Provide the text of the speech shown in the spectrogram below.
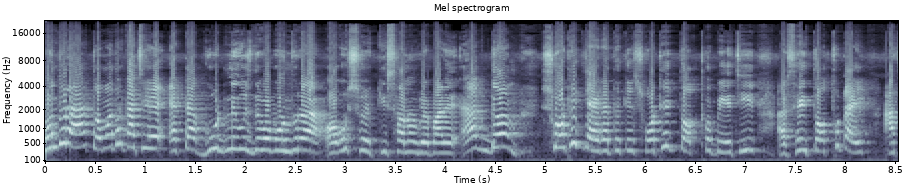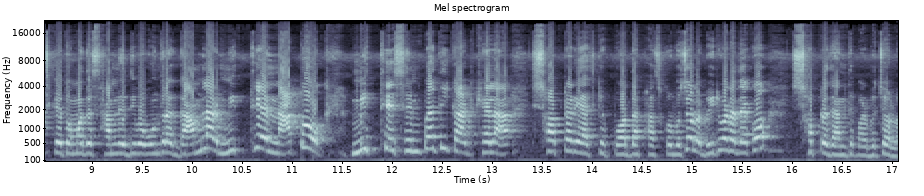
বন্ধুরা তোমাদের কাছে একটা গুড নিউজ দেবো বন্ধুরা। অবশ্যই কিষানোর ব্যাপারে একদম সঠিক জায়গা থেকে সঠিক তথ্য পেয়েছি আর সেই তথ্যটাই আজকে তোমাদের সামনে দিব বন্ধুরা। গামলার মিথ্যে নাটক, মিথ্যে সিম্পাথি কার্ড খেলা, সবটারই আজকে পর্দা ফাঁস করব। চলো, ভিডিওটা দেখো, সবটা জানতে পারবে। চলো।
